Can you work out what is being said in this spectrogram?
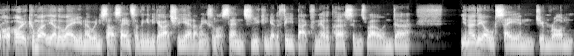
or, or, it can work the other way, you know, when you start saying something and you go, actually, yeah, that makes a lot of sense. And you can get the feedback from the other person as well. And, uh, you know the old saying, Jim Rohn,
